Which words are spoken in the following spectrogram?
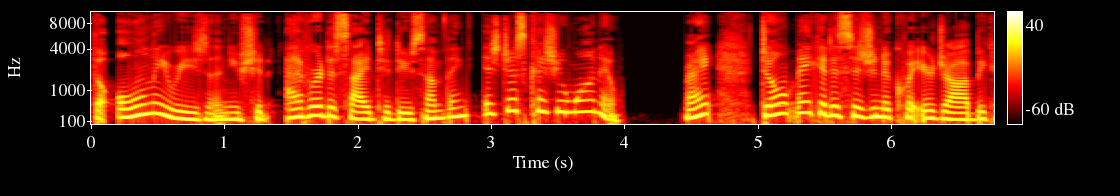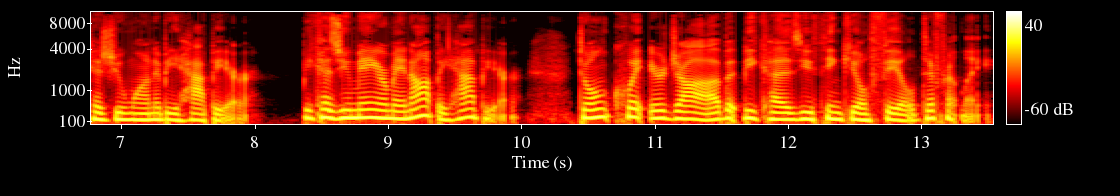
The only reason you should ever decide to do something is just because you want to, right? Don't make a decision to quit your job because you want to be happier, because you may or may not be happier. Don't quit your job because you think you'll feel differently.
